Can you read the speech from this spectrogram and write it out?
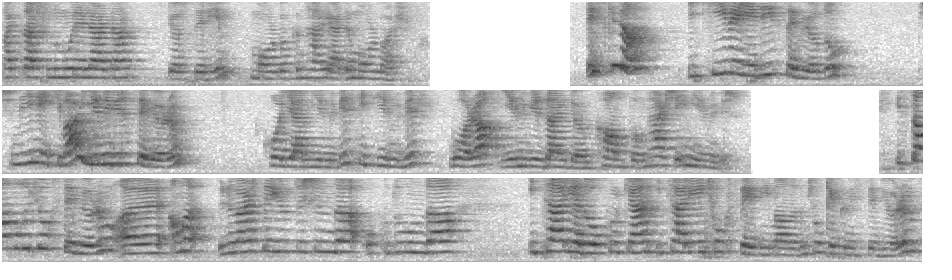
Hatta şu numunelerden göstereyim. Mor bakın her yerde mor var. Eskiden 2'yi ve 7'yi seviyordum. Şimdi yine 2 var. 21'i seviyorum. Kolyem 21, fit 21. Bu ara 21'den gidiyorum. Kampım, her şeyim 21. İstanbul'u çok seviyorum ee, ama üniversite yurt dışında okuduğumda İtalya'da okurken İtalya'yı çok sevdiğimi anladım. Çok yakın hissediyorum.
